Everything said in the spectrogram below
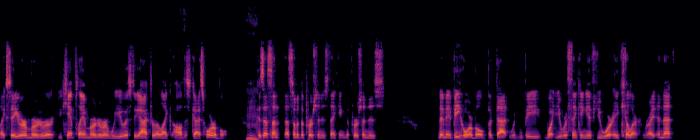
like say you're a murderer. You can't play a murderer where you as the actor are like, "Oh, this guy's horrible." Because hmm. that's not that's not what the person is thinking. The person is they may be horrible, but that wouldn't be what you were thinking if you were a killer, right? And that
